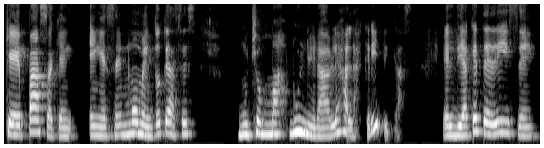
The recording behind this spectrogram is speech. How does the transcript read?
qué pasa? Que en, ese momento te haces mucho más vulnerables a las críticas. El día que te dicen,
